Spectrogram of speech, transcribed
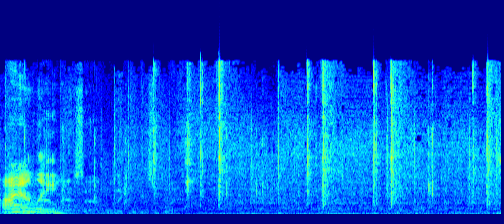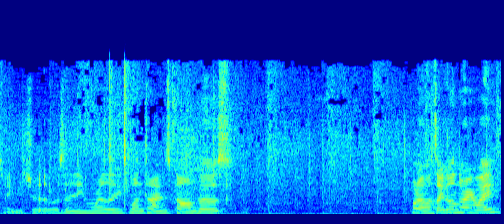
Finally. Just making sure there wasn't any more like one times combos. Hold on, was I going the right way?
